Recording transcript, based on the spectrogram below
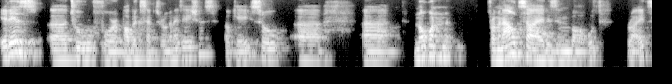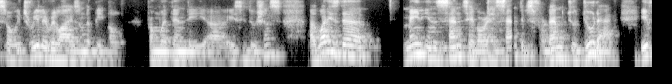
it is a tool for public sector organizations. Okay, so uh, uh, no one from an outside is involved, right? So it really relies on the people from within the uh, institutions. But what is the main incentive or incentives for them to do that if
